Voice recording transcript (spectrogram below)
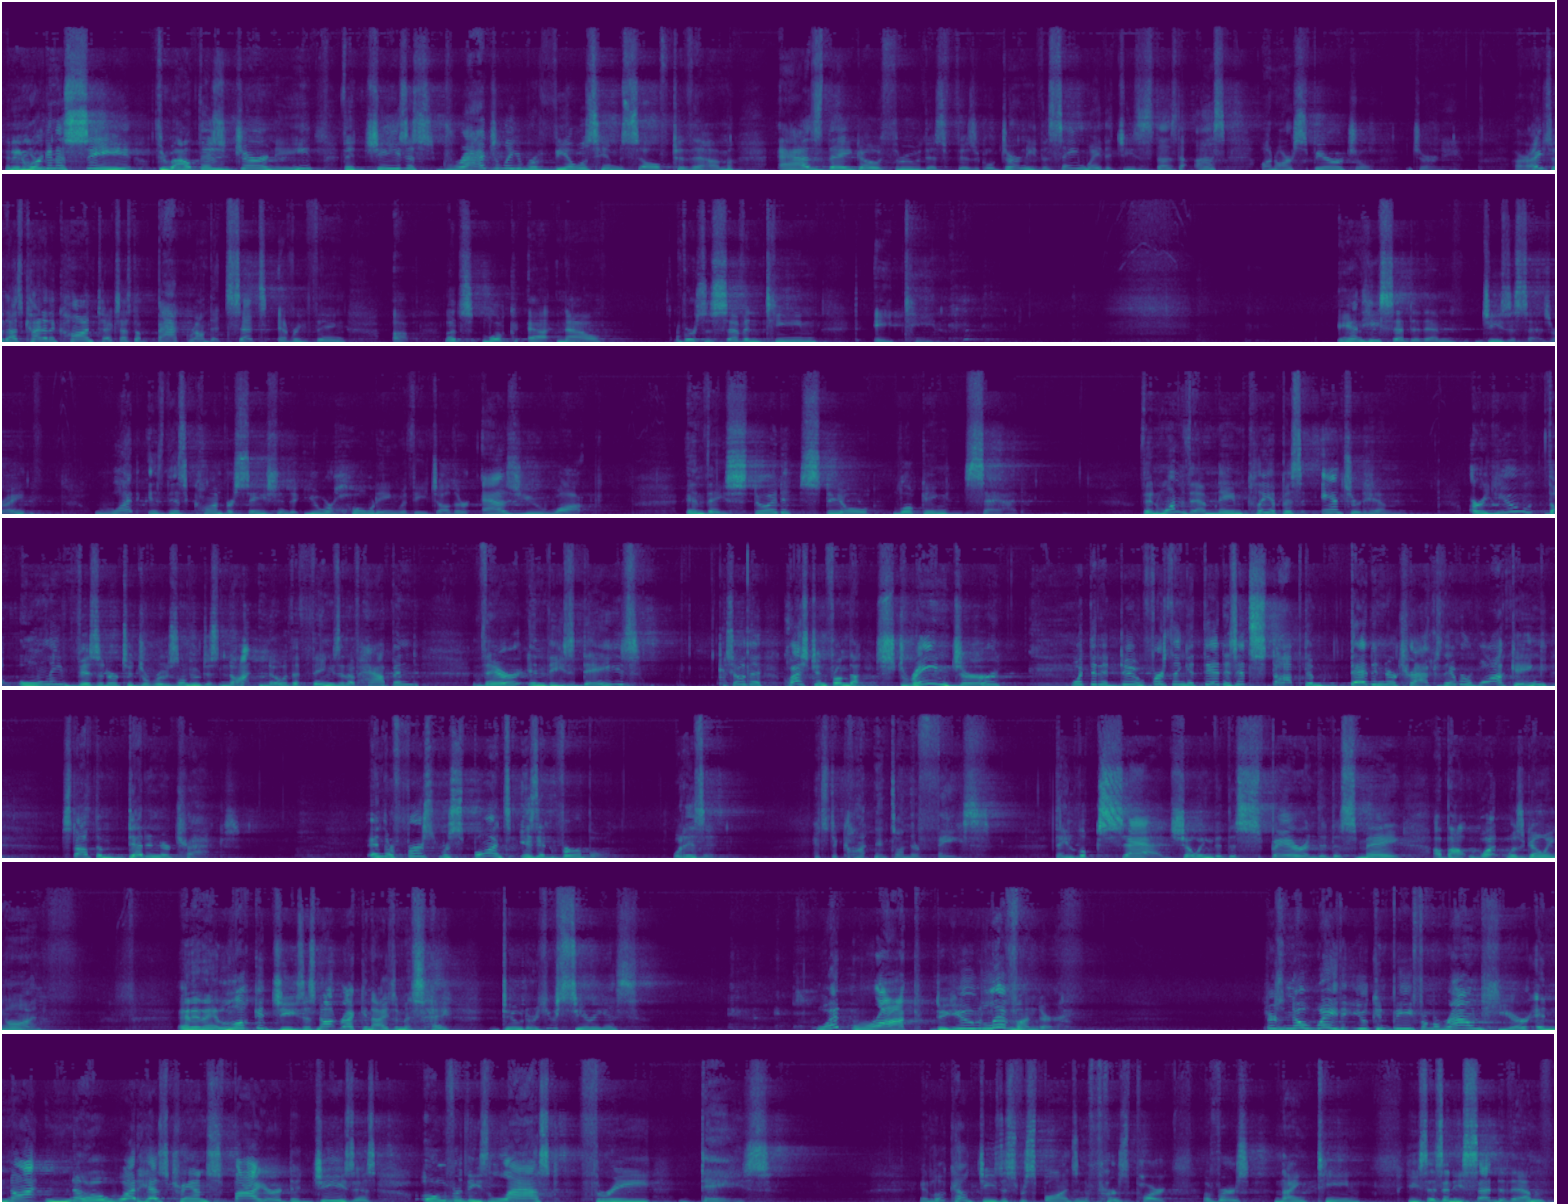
And then we're going to see throughout this journey that Jesus gradually reveals himself to them as they go through this physical journey, the same way that Jesus does to us on our spiritual journey. All right, so that's kind of the context, that's the background that sets everything up. Let's look at now verses 17 to 18. And he said to them, Jesus says, right? What is this conversation that you were holding with each other as you walked? And they stood still, looking sad. Then one of them, named Cleopas, answered him, Are you the only visitor to Jerusalem who does not know the things that have happened there in these days? So the question from the stranger, what did it do? First thing it did is it stopped them dead in their tracks. They were walking, stopped them dead in their tracks. And their first response isn't verbal. What is it? It's the continence on their face. They look sad, showing the despair and the dismay about what was going on. And then they look at Jesus, not recognize him, and say, Dude, are you serious? What rock do you live under? There's no way that you can be from around here and not know what has transpired to Jesus over these last three days. And look how Jesus responds in the first part of verse 19. He says, And he said to them,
